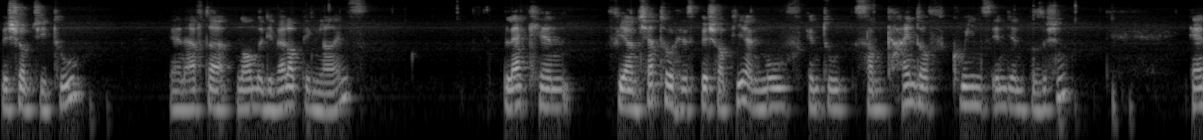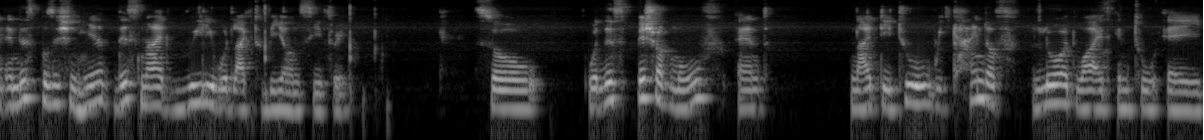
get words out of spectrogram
bishop g2, and after normal developing lines, black can fianchetto his bishop here and move into some kind of queen's Indian position. And in this position here, this knight really would like to be on c3. So with this bishop move and knight d2, we kind of lured white into a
